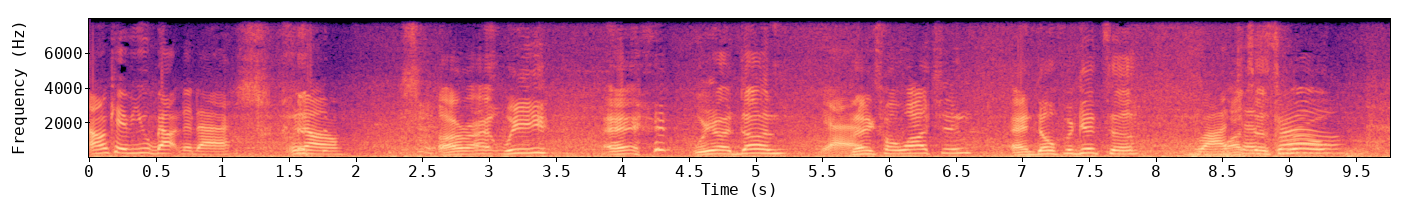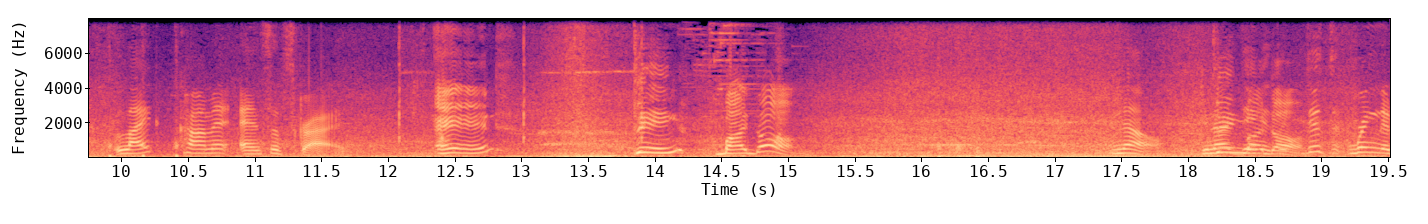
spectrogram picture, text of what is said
I don't care if you about to die. No. All right, we eh, we are done. Yes. Thanks for watching, and don't forget to Watch, Watch us, us grow. Like, comment, and subscribe. and ding my dong. No. Not Ding my dong. Just ring the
